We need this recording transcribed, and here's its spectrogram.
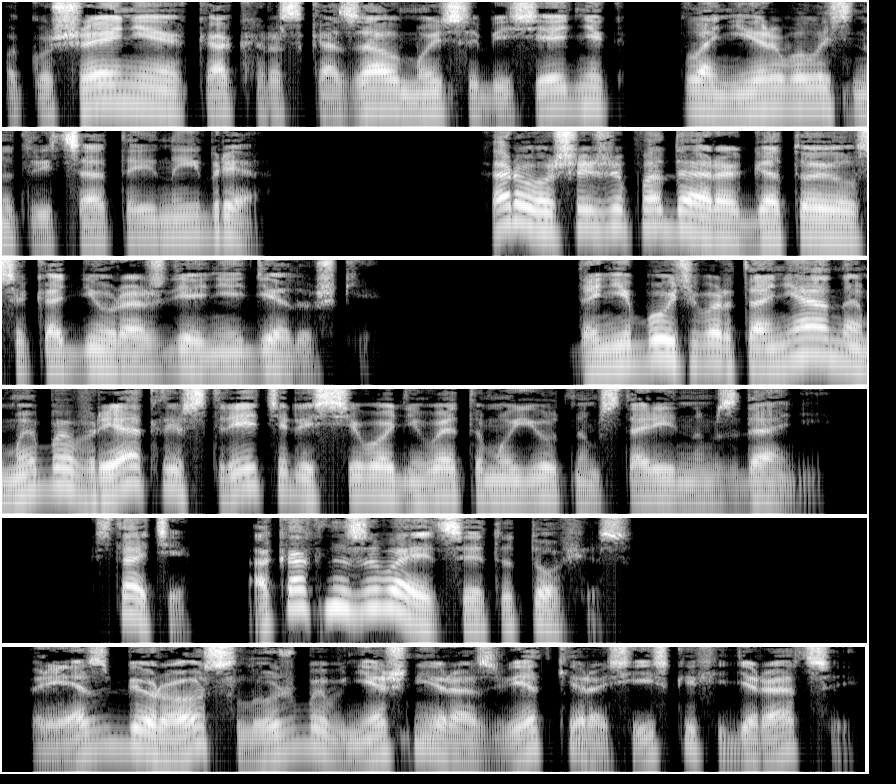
Покушение, как рассказал мой собеседник, планировалось на 30 ноября. Хороший же подарок готовился ко дню рождения дедушки. Да не будь Вартаняна, мы бы вряд ли встретились сегодня в этом уютном старинном здании. Кстати, а как называется этот офис? Пресс-бюро службы внешней разведки Российской Федерации.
